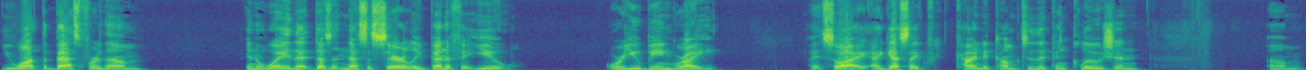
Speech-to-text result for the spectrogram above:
you want the best for them in a way that doesn't necessarily benefit you or you being right. So I, I guess I kind of come to the conclusion um,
